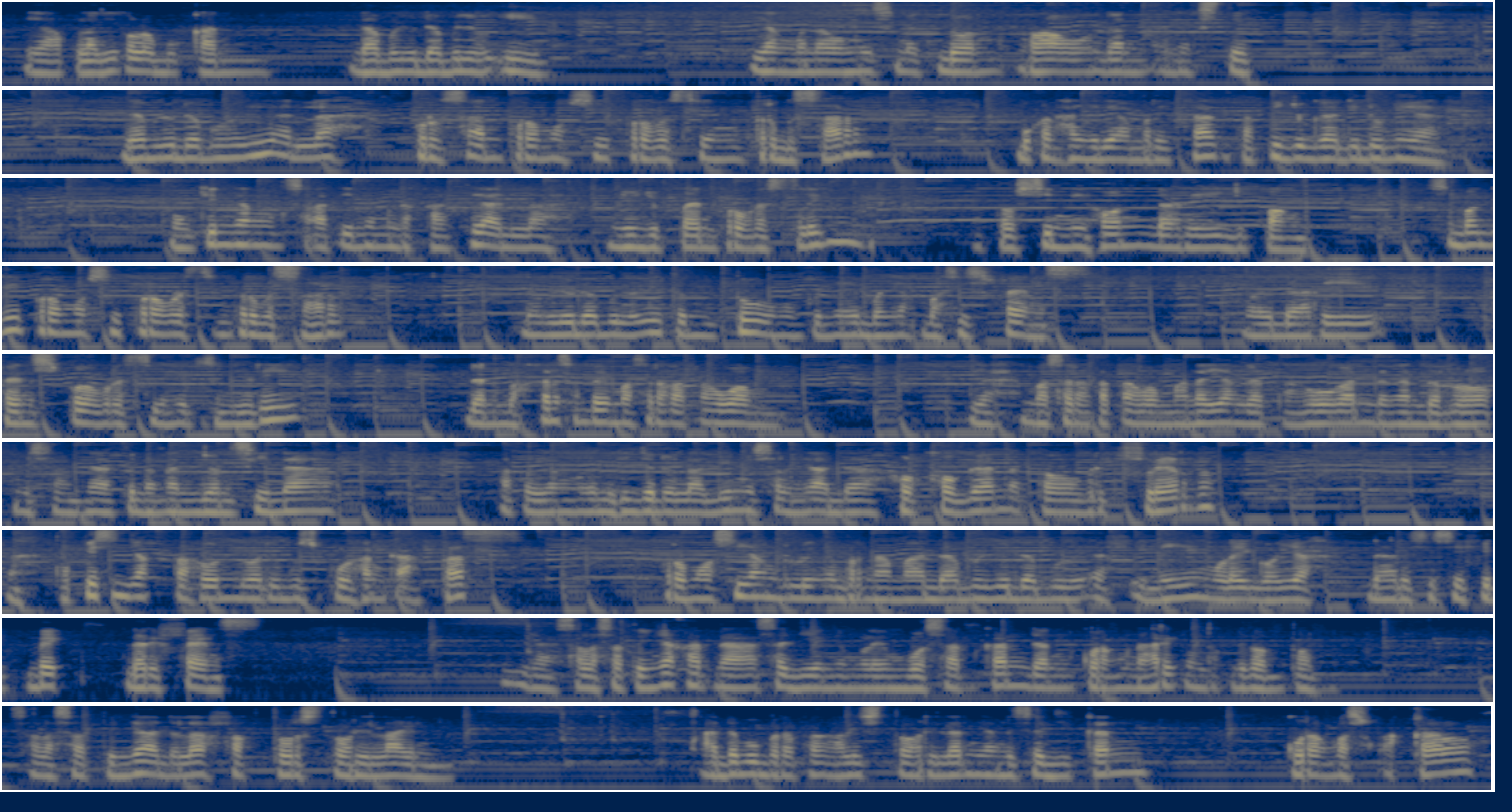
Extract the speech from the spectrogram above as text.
Ya apalagi kalau bukan WWE yang menaungi SmackDown, Raw, dan NXT. WWE adalah perusahaan promosi pro wrestling terbesar bukan hanya di Amerika tetapi juga di dunia. Mungkin yang saat ini mendekati adalah New Japan Pro Wrestling atau Shin Nihon dari Jepang. Sebagai promosi pro wrestling terbesar, WWE tentu mempunyai banyak basis fans, mulai dari fans pro wrestling itu sendiri, dan bahkan sampai masyarakat awam. Ya, masyarakat awam mana yang nggak tahu kan dengan The Rock misalnya, atau dengan John Cena, atau yang lebih jadul lagi misalnya ada Hulk Hogan atau Ric Flair. Nah, tapi sejak tahun 2010-an ke atas, promosi yang dulunya bernama WWF ini mulai goyah dari sisi feedback dari fans. Ya, salah satunya karena sajiannya mulai membosankan dan kurang menarik untuk ditonton. Salah satunya adalah faktor storyline. Ada beberapa kali storyline yang disajikan kurang masuk akal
